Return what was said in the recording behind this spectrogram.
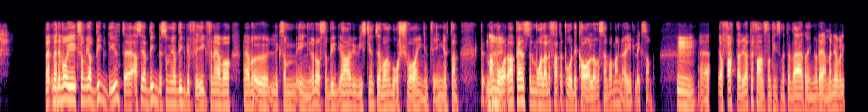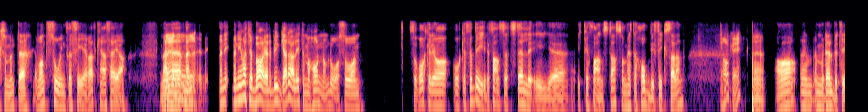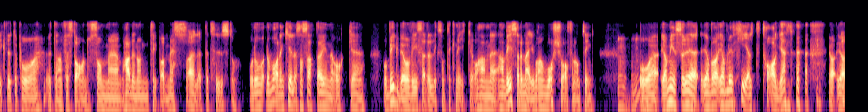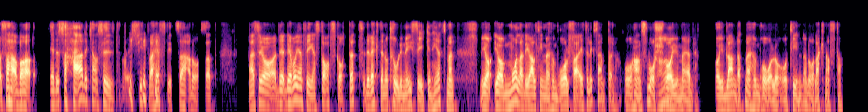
Men, men det var ju liksom, jag byggde ju inte, alltså jag byggde som jag byggde flyg för när jag var, när jag var eh, liksom yngre då så byggde jag, visste ju inte vad en wash var, ingenting utan man, Nej. mål, man penselmålade, satte på dekaler och sen var man nöjd liksom. Mm. Eh, Jag fattade ju att det fanns någonting som heter vädring och det men jag var liksom inte, jag var inte så intresserad kan jag säga. Men, Nej, eh, nej, men, men, men i och med att jag började bygga där lite med honom då så, så råkade jag åka förbi, det fanns ett ställe i, eh, i Kristianstad som heter Hobbyfixaren. Ja, okej. Ja, en, modellbutik ute på, utanför stan som hade någon typ av mässa eller öppet hus. Då. Och då, då var det en kille som satt där inne och, eh, och byggde och visade liksom tekniker och han, eh, han visade mig vad en wash var för någonting. Mhm. Och eh, jag minns det, jag, var, jag blev helt tagen. jag, jag, så här bara, är det så här det kan se ut? Shit vad häftigt så här då. Så att, alltså jag, det, det var egentligen startskottet. Det väckte en otrolig nyfikenhet men, men jag, jag målade ju allting med humbrolfärg till exempel och hans wash Ah. var ju med var ju blandat med humbrol och, och tinner då, lacknafta.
